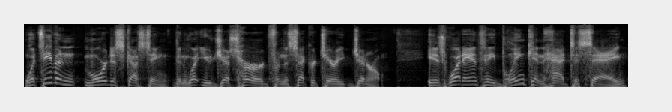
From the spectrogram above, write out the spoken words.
What's even more disgusting than what you just heard from the Secretary General is what Antony Blinken had to say.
